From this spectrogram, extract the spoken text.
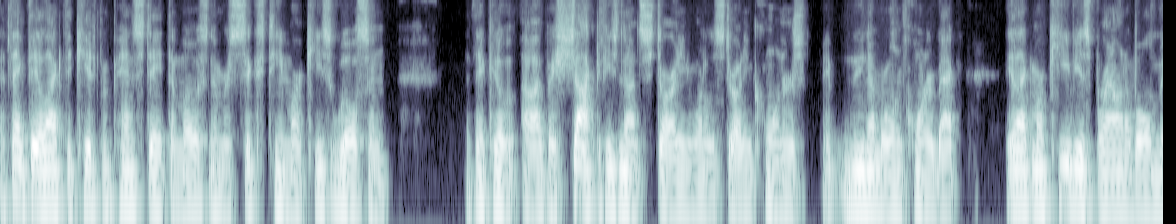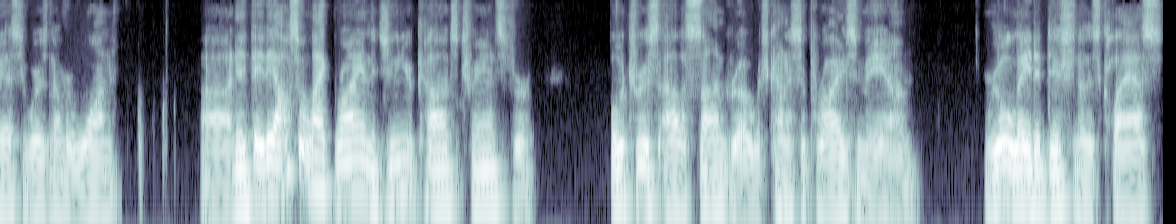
I think they like the kid from Penn State the most, number 16, Marquise Wilson. I think he'll, I'd be shocked if he's not starting one of the starting corners, the number one cornerback. They like Markevious Brown of Ole Miss, who wears number one. Uh, and they, they also like Ryan, the junior college transfer, Botros Alexander, which kind of surprised me. Um, real late addition of this class.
